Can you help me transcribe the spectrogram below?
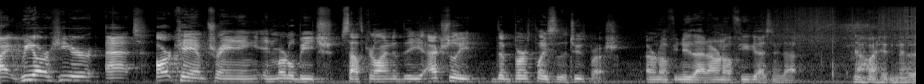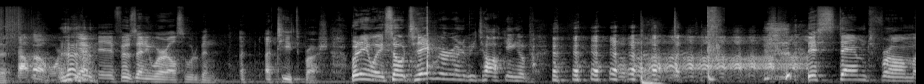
right, we are here at RKM Training in Myrtle Beach, South Carolina. The actually the birthplace of the toothbrush. I don't know if you knew that. I don't know if you guys knew that. No, I didn't know that. That was more. yeah, if it was anywhere else, it would have been a, a teeth brush. But anyway, so today we're going to be talking about. this stemmed from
